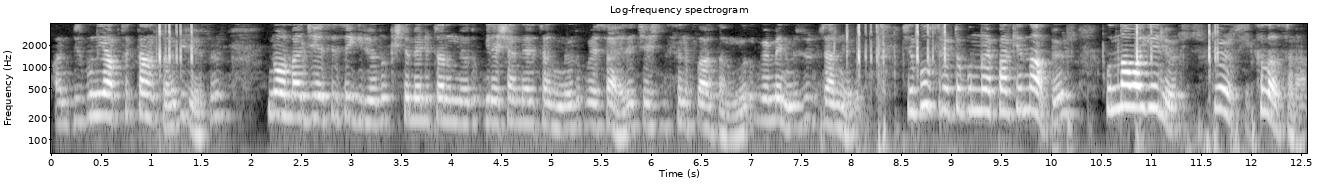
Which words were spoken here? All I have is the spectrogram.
hani biz bunu yaptıktan sonra biliyorsunuz normal CSS'e giriyorduk. işte menü tanımlıyorduk, bileşenleri tanımlıyorduk vesaire. Çeşitli sınıflar tanımlıyorduk ve menümüzü düzenliyorduk. Şimdi Bootstrap'te bunu yaparken ne yapıyoruz? Bu nav'a geliyoruz. Diyoruz ki klasına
